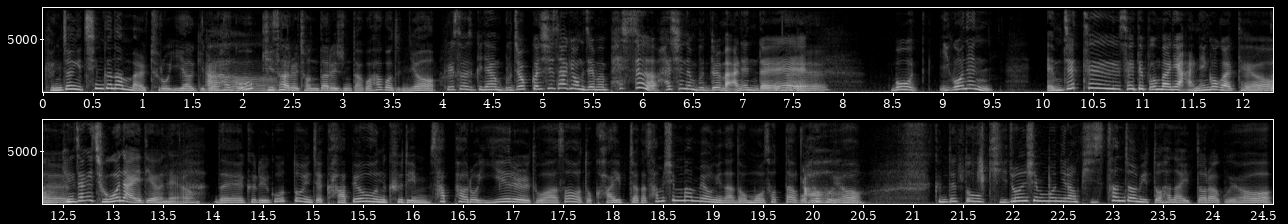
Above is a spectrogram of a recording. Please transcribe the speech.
굉장히 친근한 말투로 이야기를 아하. 하고 기사를 전달해 준다고 하거든요. 그래서 그냥 무조건 시사 경제면 패스 하시는 분들 많은데 네. 뭐 이거는 MZ 세대뿐만이 아닌 것 같아요. 네. 굉장히 좋은 아이디어네요. 네, 그리고 또 이제 가벼운 그림 사파로 이해를 도와서 또 가입자가 30만 명이나 넘어섰다고 아. 하고요. 근데 또 기존 신문이랑 비슷한 점이 또 하나 있더라고요.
